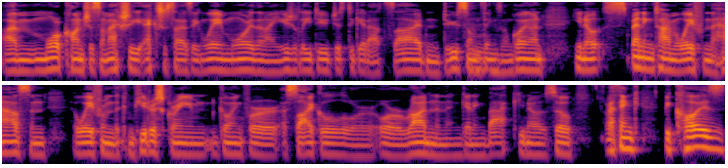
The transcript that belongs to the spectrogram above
I'm more conscious. I'm actually exercising way more than I usually do just to get outside and do some things. I'm going on, you know, spending time away from the house and away from the computer screen, going for a cycle or, or a run and then getting back, you know. So I think because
